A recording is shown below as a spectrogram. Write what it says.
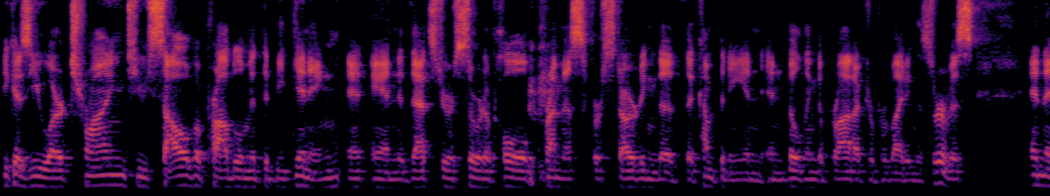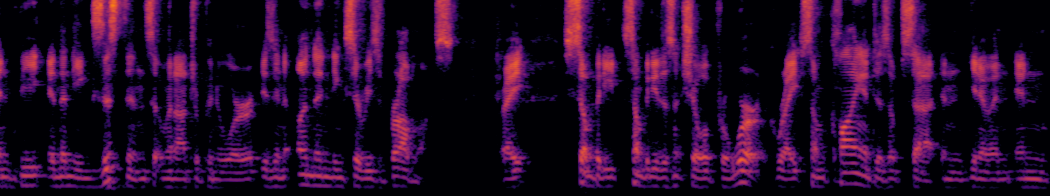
because you are trying to solve a problem at the beginning and, and that's your sort of whole premise for starting the, the company and, and building the product or providing the service. And then be and then the existence of an entrepreneur is an unending series of problems, right? Somebody somebody doesn't show up for work, right? Some client is upset and you know and and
